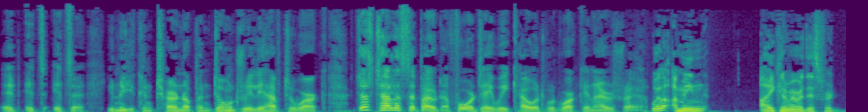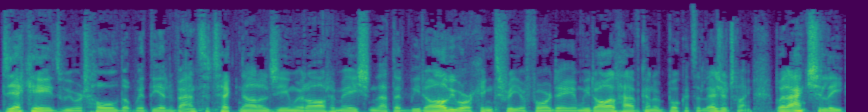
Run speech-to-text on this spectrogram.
It, it's it's a you know you can turn up and don't really have to work. Just tell us about a four day week, how it would work in Irish Rail. Well, I mean, I can remember this for decades. We were told that with the advance of technology and with automation, that, that we'd all be working three or four day and we'd all have kind of buckets of leisure time. But actually,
